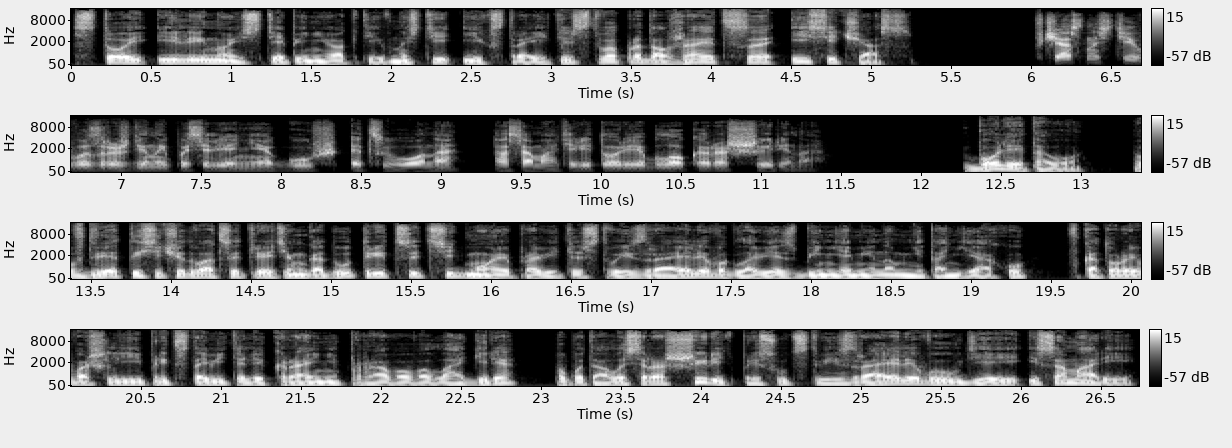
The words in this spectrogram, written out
с той или иной степенью активности их строительство продолжается и сейчас. В частности, возрождены поселения Гуш-Эциона, а сама территория блока расширена. Более того, в 2023 году 37-е правительство Израиля во главе с Беньямином Нетаньяху, в которое вошли и представители крайне правого лагеря, попыталось расширить присутствие Израиля в Иудее и Самарии,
